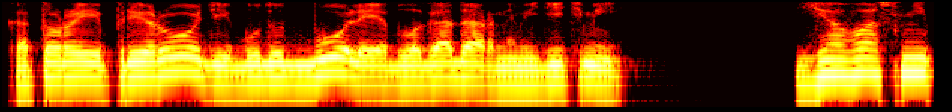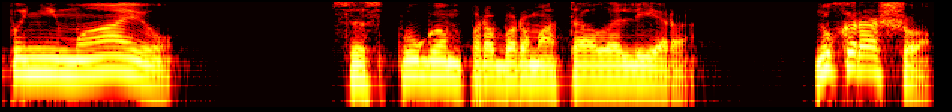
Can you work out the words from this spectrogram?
которые природе будут более благодарными детьми. «Я вас не понимаю», — с испугом пробормотала Лера. «Ну хорошо».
